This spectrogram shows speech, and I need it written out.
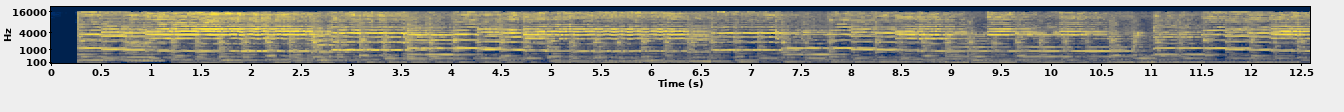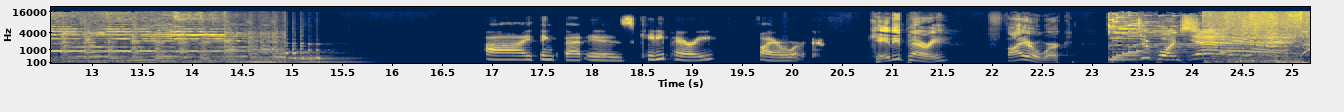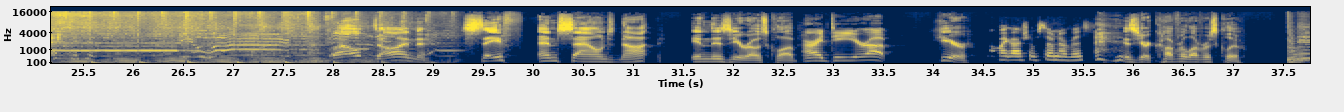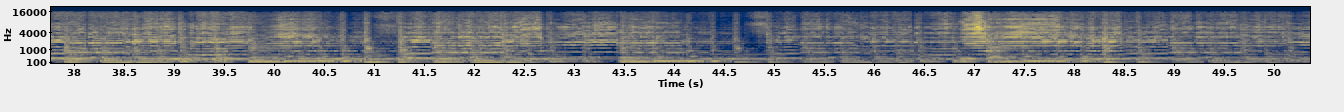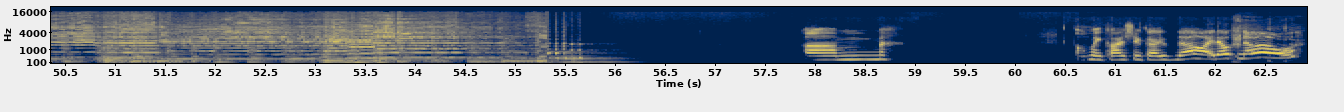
I think that is Katy Perry, Firework. Katy Perry, Firework. Two points. Yay! well done. Safe and sound, not in the zeros club. All right, D, you're up. Here Oh my gosh, I'm so nervous. is your cover lovers clue. Um. Oh my gosh, you guys. No, I don't know.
